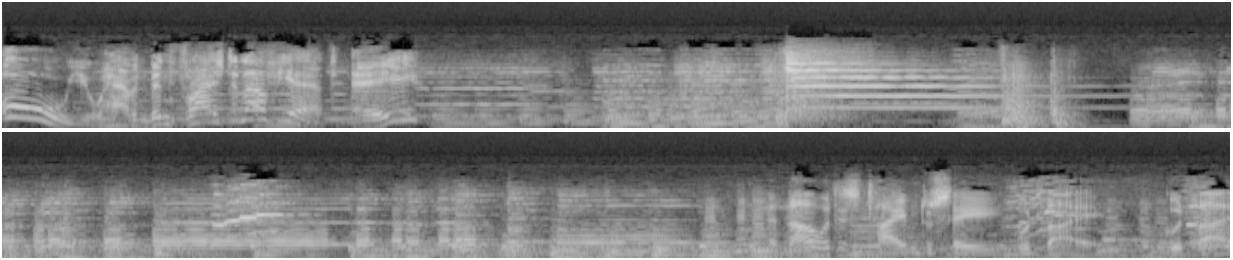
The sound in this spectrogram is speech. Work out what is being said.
Oh, you haven't been thrashed enough yet, eh? And now it is time to say goodbye. Goodbye.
